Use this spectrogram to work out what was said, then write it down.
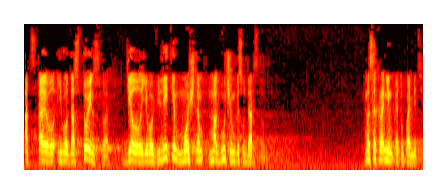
отстаивал его достоинство, делал его великим, мощным, могучим государством. Мы сохраним эту память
